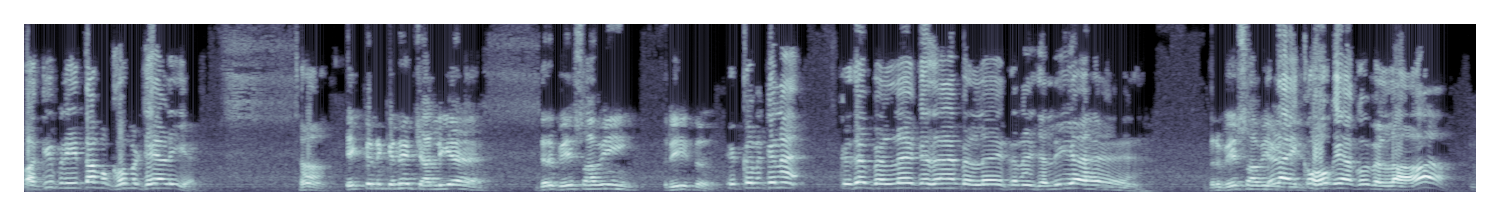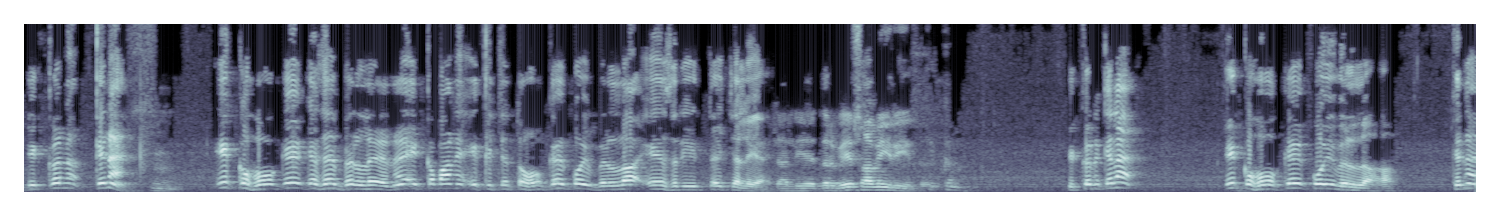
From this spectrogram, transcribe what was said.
ਬਾਕੀ ਪ੍ਰੀਤ ਤਾਂ ਮੁੱਖੋਂ ਮਿੱਠੇ ਵਾਲੀ ਹੈ। ਹਾਂ। ਇਕਨ ਕਿਨੇ ਚਾਲੀਏ ਦਰਵੇਸ਼ ਆਵੀ ਰੀਤ। ਇੱਕਨ ਕਿਨੇ ਕਿਸੇ ਬਿੱਲੇ ਕਿਸੇ ਨੇ ਬਿੱਲੇ ਇੱਕ ਨੇ ਜੱਲੀਆ ਹੈ ਦਰਵੇਸ਼ ਆਵੀ ਜਿਹੜਾ ਇੱਕ ਹੋ ਗਿਆ ਕੋਈ ਬਿੱਲਾ ਇੱਕਨ ਕਿਨੇ ਹੂੰ। ਇੱਕ ਹੋ ਕੇ ਕਿਸੇ ਬਿੱਲੇ ਨੇ ਇੱਕ ਮਾਨੇ ਇੱਕ ਚਿੱਤ ਹੋ ਕੇ ਕੋਈ ਬਿੱਲਾ ਇਸ ਰੀਤ ਤੇ ਚੱਲਿਆ। ਚਾਲੀਏ ਦਰਵੇਸ਼ ਆਵੀ ਰੀਤ। ਇੱਕਨ ਕਿਨਾ ਇੱਕ ਹੋ ਕੇ ਕੋਈ ਬਿੱਲਾ। ਕਿਨਾ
